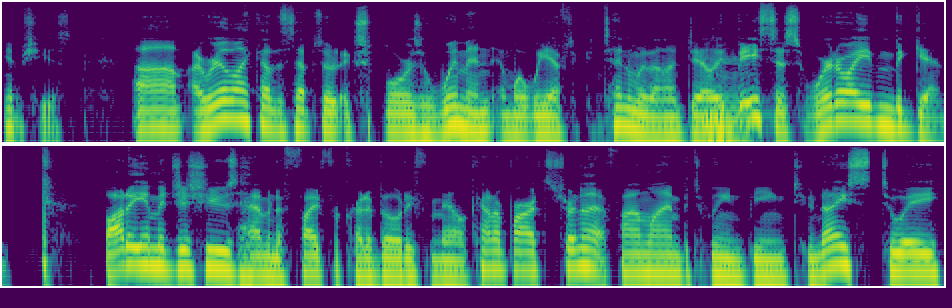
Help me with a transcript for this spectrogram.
Yep, she is. Um, I really like how this episode explores women and what we have to contend with on a daily basis. Where do I even begin? Body image issues, having to fight for credibility from male counterparts, treading that fine line between being too nice to a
